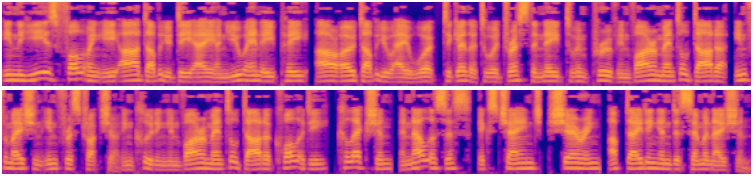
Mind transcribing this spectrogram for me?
In the years following ERWDA and UNEP, ROWA worked together to address the need to improve environmental data, information infrastructure including environmental data quality, collection, analysis, exchange, sharing, updating and dissemination.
